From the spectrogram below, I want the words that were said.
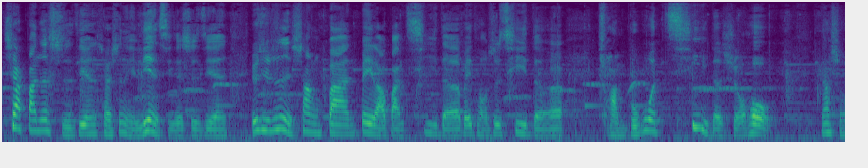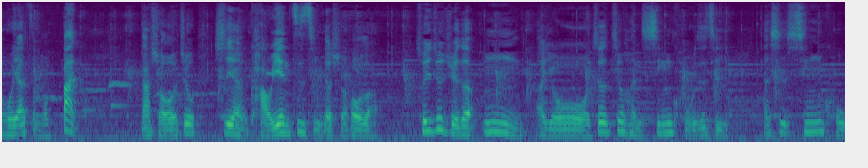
下班的时间才是你练习的时间。尤其是你上班被老板气得，被同事气得喘不过气的时候，那时候要怎么办？那时候就是很考验自己的时候了。所以就觉得，嗯，哎呦，这就很辛苦自己。但是辛苦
